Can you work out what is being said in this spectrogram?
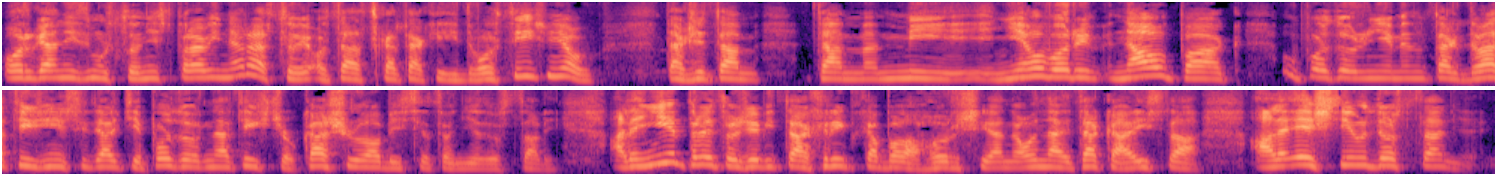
Organizmus to nespraví naraz. To je otázka takých dvoch týždňov. Takže tam, tam my nehovorím, naopak upozorníme, no tak dva týždne si dajte pozor na tých, čo kašľú, aby ste to nedostali. Ale nie preto, že by tá chrípka bola horšia, no ona je taká istá, ale ešte ju dostane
